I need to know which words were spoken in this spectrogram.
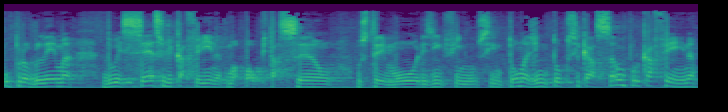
o problema do excesso de cafeína, como a palpitação, os tremores, enfim, os sintomas de intoxicação por cafeína.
